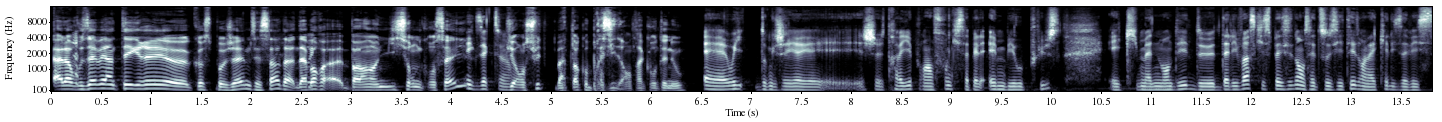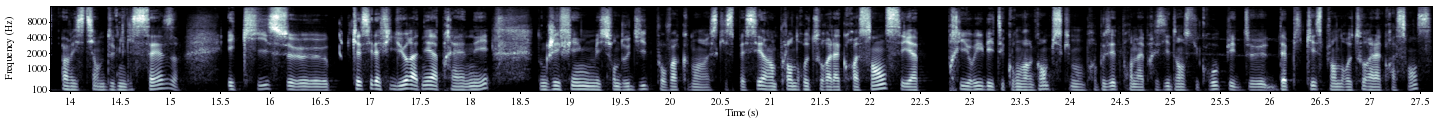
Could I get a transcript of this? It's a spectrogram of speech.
Alors, vous avez intégré euh, Cospogem, c'est ça? D'a- D'abord euh, pendant une mission de conseil, Exactement. puis ensuite, maintenant comme présidente, racontez-nous. Euh, oui, donc j'ai je travaillais pour un fonds qui s'appelle MBO+, et qui m'a demandé de- d'aller voir ce qui se passait dans cette société dans laquelle ils avaient investi en 2016 et qui se cassait la figure année après année. Donc j'ai fait une mission d'audit pour voir comment ce qui se passait, un plan de retour à la croissance et a priori il était convaincant puisqu'ils m'ont proposé de prendre la présidence du groupe et d'appliquer ce plan de retour à la croissance.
